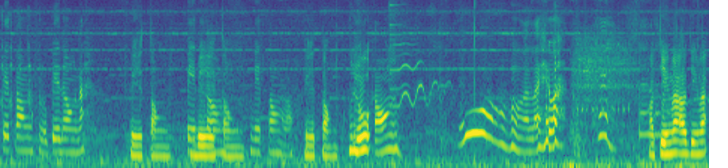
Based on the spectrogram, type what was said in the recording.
เปตองหรือเปดองนะ เปตอง เปเบตองตอง เปตองเหรอ เปตอง ไม่รู้ ตองอู้อะไรวะ เอาจริงแล้วเอาจริงแล้ว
